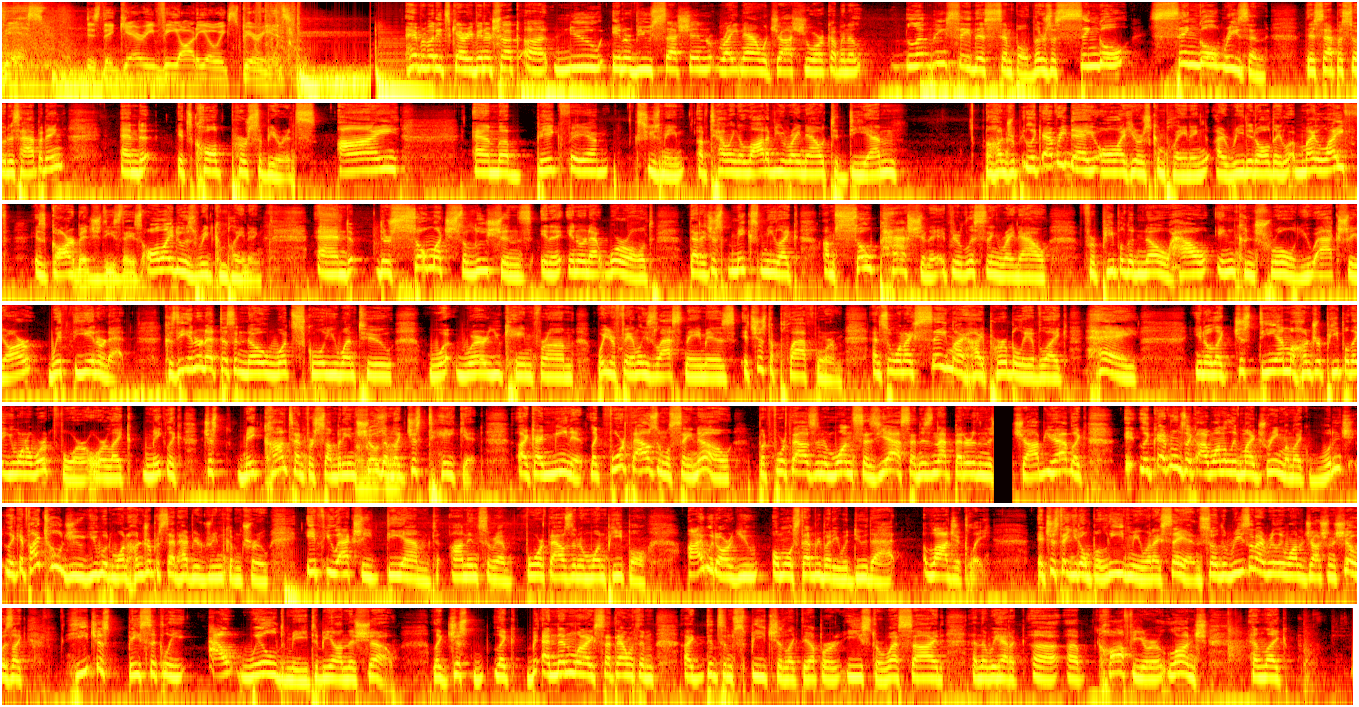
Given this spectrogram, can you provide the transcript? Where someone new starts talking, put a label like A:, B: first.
A: This is the Gary Vee audio experience.
B: Hey everybody, it's Gary Vaynerchuk. A new interview session right now with Josh York. I'm gonna let me say this simple. There's a single, single reason this episode is happening, and it's called perseverance. I am a big fan, excuse me, of telling a lot of you right now to DM 100 like every day all i hear is complaining. I read it all day. My life is garbage these days. All i do is read complaining. And there's so much solutions in an internet world that it just makes me like i'm so passionate if you're listening right now for people to know how in control you actually are with the internet. Because the internet doesn't know what school you went to what, where you came from what your family's last name is. It's just a platform. And so when i say my hyperbole of like hey you know, like just DM 100 people that you want to work for or like make like just make content for somebody and show them like just take it. Like I mean it. Like 4,000 will say no, but 4,001 says yes and isn't that better than the job you have like it, like everyone's like I want to live my dream. I'm like, wouldn't you like if I told you you would 100% have your dream come true if you actually DM'd on Instagram 4,001 people, I would argue almost everybody would do that logically. It's just that you don't believe me when I say it. And so the reason I really wanted Josh on the show is like he just basically outwilled me to be on this show. Like just like and then when I sat down with him, I did some speech in like the Upper East or West Side, and then we had a, a, a coffee or lunch, and like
